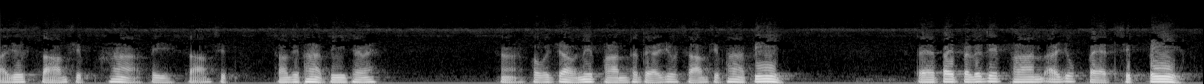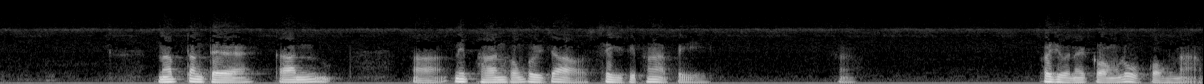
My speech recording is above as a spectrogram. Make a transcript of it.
อายุสามสิบห้าปีสามสิบสามสิบห้าปีใช่ไหมพระพุทธเจ้านิพพานตั้งแต่อายุสามสิบห้าปี แต่ไปปรินิพพานอายุแปดสิบปี นับตั้งแต่การนิพพานของพระพุทธเจ้าสี่สิบห้าปี ก็อยู่ในกองรูปกองนาม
